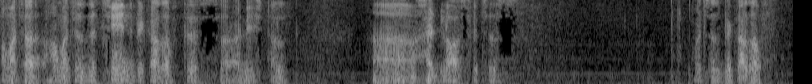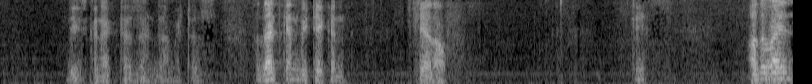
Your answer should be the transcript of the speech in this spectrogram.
how much uh, how much is the change because of this uh, additional uh, head loss which is which is because of these connectors and emitters. So that can be taken care of. Okay. Otherwise,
